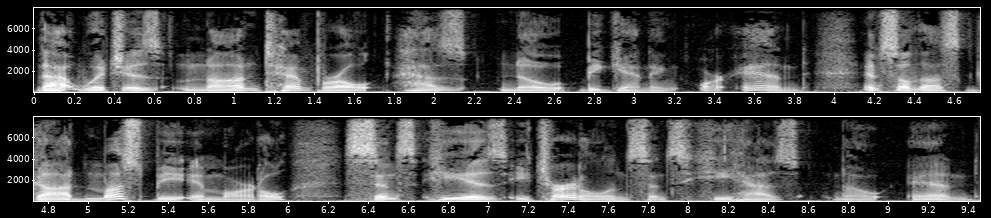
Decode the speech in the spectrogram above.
That which is non temporal has no beginning or end. And so, thus, God must be immortal since he is eternal and since he has no end.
